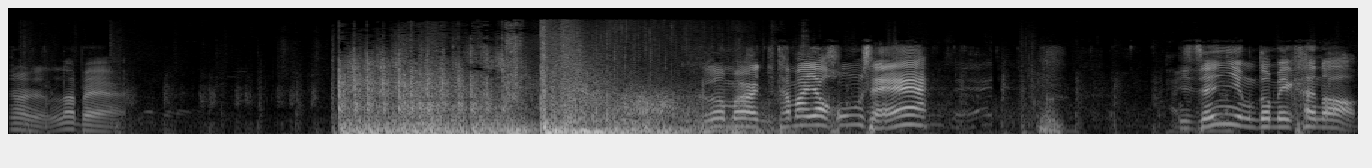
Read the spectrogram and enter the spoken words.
上人了呗，哥们儿，你他妈要轰谁？你人影都没看到。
